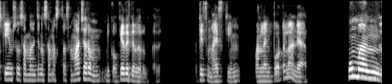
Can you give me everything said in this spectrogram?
స్కీమ్స్‌కు సంబంధించిన సమస్త సమాచారం మీకు ఒకే దగ్గర దొరుకుతుంది it is my scheme online portal and app. Umang.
